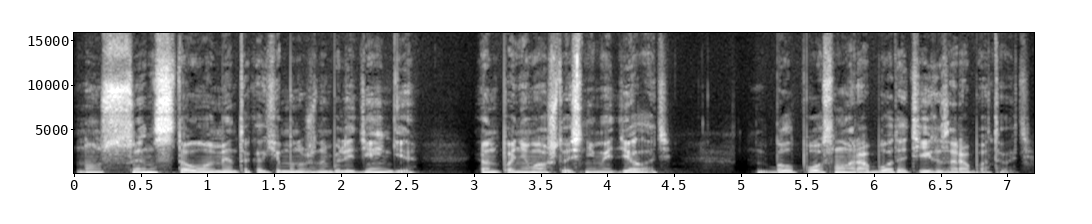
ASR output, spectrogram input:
Но сын с того момента, как ему нужны были деньги, и он понимал, что с ними делать, был послан работать и их зарабатывать.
